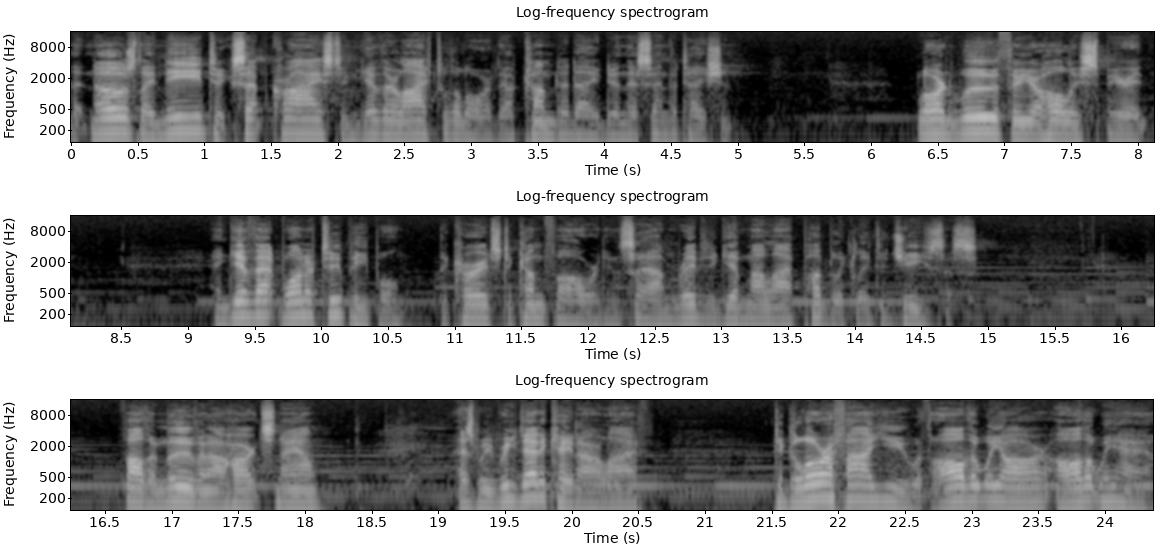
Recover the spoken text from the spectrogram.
that knows they need to accept Christ and give their life to the Lord. They'll come today during this invitation. Lord, woo through your Holy Spirit and give that one or two people the courage to come forward and say, I'm ready to give my life publicly to Jesus. Father, move in our hearts now as we rededicate our life to glorify you with all that we are, all that we have,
